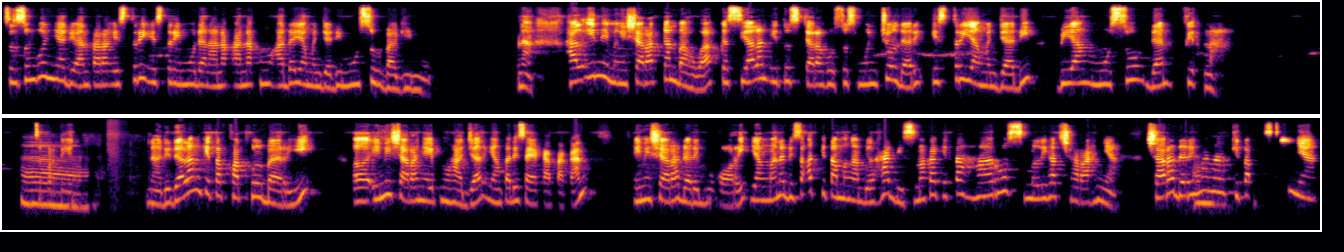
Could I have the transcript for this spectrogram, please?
Sesungguhnya di antara istri-istrimu dan anak-anakmu ada yang menjadi musuh bagimu. Nah, hal ini mengisyaratkan bahwa kesialan itu secara khusus muncul dari istri yang menjadi biang musuh dan fitnah. Seperti itu. Nah, di dalam kitab Fathul Bari, eh, ini syarahnya Ibnu Hajar yang tadi saya katakan, ini syarah dari Bukhari, yang mana di saat kita mengambil hadis, maka kita harus melihat syarahnya. Syarah dari mana? Kitab aslinya.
